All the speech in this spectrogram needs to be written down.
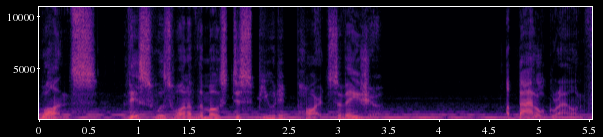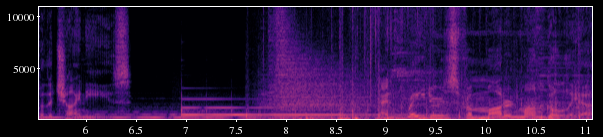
Once, this was one of the most disputed parts of Asia, a battleground for the Chinese. And raiders from modern Mongolia,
